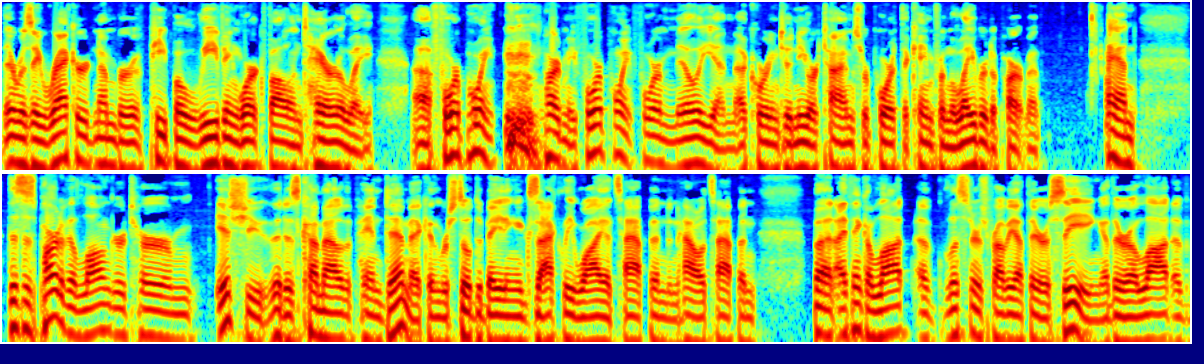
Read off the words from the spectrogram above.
there was a record number of people leaving work voluntarily. Uh, four point, pardon me, 4.4 million, according to a New York Times report that came from the Labor Department. And this is part of a longer term issue that has come out of the pandemic, and we're still debating exactly why it's happened and how it's happened. But I think a lot of listeners probably out there are seeing there are a lot of,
